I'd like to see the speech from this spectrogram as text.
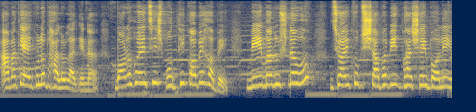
আমাকে এগুলো ভালো লাগে না। বড় হয়েছিস, বুদ্ধি কবে হবে? মেয়ে মানুষ না ও? জয় খুব স্বাভাবিক ভাষায় বলে,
